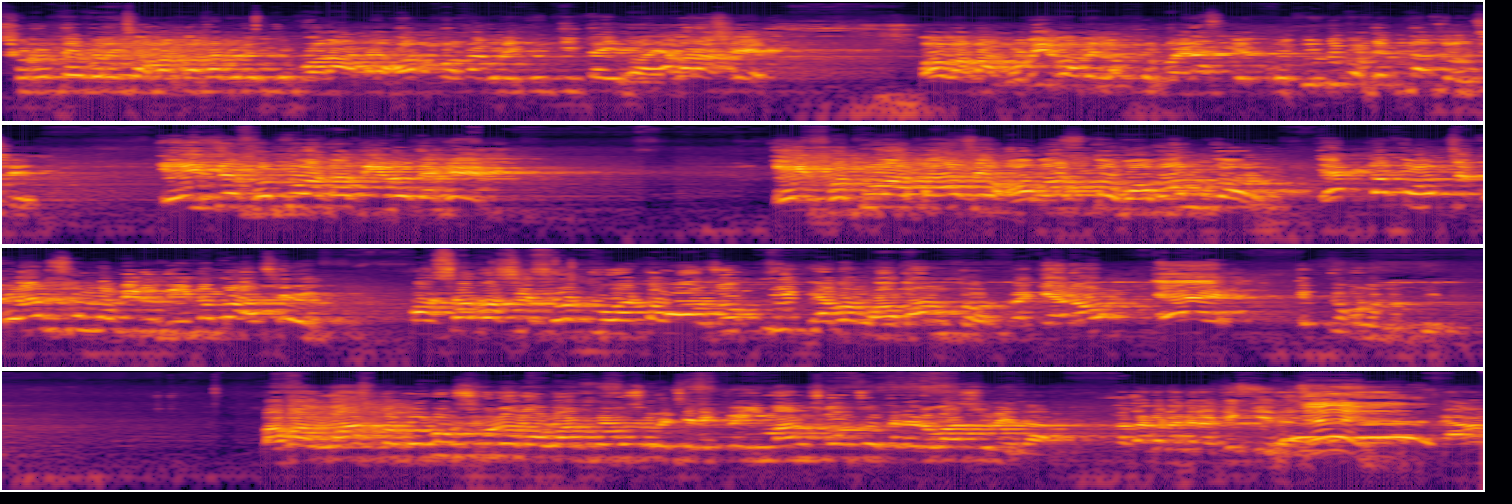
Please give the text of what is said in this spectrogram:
শুরুতে বলেছি আমার কথাগুলো একটু পড়া তাহলে হক কথাগুলো একটু দিতেই হয়। আবার আসে ও বাবা গভীর ভাবে লক্ষ্য করেন আজকে কতটুকু ঘটনা চলছে। এই যে ফতুয়াটা দিল দেখেন। এই ফতুয়াটা যে অবাস্তব অবান্তর। একটা তো হচ্ছে কোরআন শূন্য বিরোধী এটা তো আছে। পাশাপাশি ফতুয়াটা অযৌক্তিক এবং অবান্তর। কেন? এক একটু মনোযোগ দিন। বাবা ওয়াজ তো বহু শুনে না ওয়াজ বহু শুনেছেন একটু ইমান সংশোধনের ওয়াজ শুনে যা কথা কথা কথা ঠিক কারণ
